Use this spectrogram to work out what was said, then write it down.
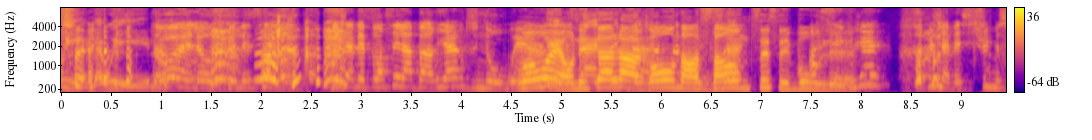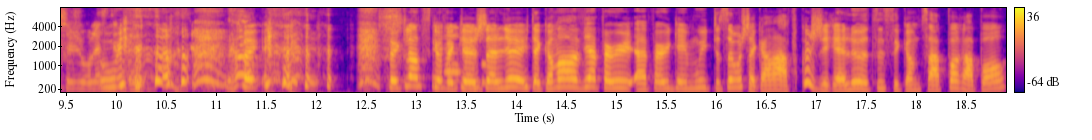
oui, connaissait. ben oui. Là, là. ouais, là, on se connaissait. J'avais passé la barrière du nowhere. Ouais, ouais, on était à la exact. ronde ensemble, tu sais, c'est beau, Ah, là. C'est vrai. En plus, j'avais stream ce jour-là, Oui. Fait, fait que là, en tout cas, fait que Chalia il était comme, ah, viens à Paris, à Paris Game Week, tout ça. Moi, j'étais comme, ah, pourquoi j'irais là, tu sais, c'est comme, ça n'a pas rapport.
